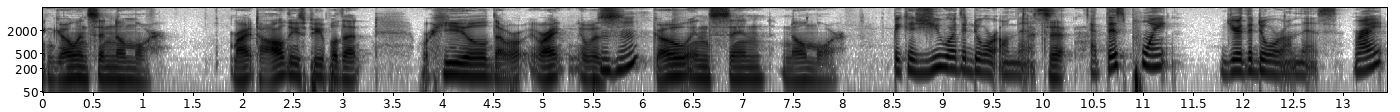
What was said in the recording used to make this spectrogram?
and go and sin no more right to all these people that were healed, that were right. It was mm-hmm. go and sin no more. Because you are the door on this. That's it. At this point, you're the door on this, right?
